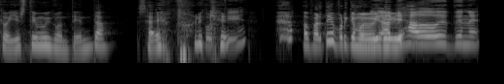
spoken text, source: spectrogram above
que hoy estoy muy contenta. ¿Sabes por, ¿Por qué? qué? Aparte de porque me Porque voy ya has dejado de tener,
